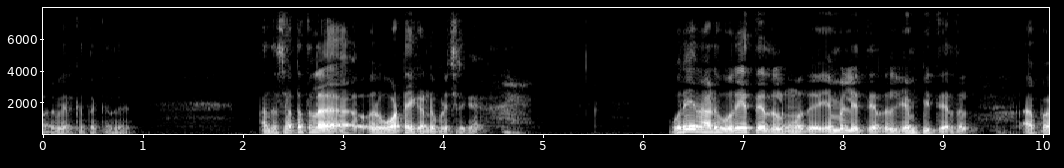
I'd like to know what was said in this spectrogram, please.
வரவேற்கத்தக்கது. அந்த சட்டத்தில் ஒரு ஓட்டையை கண்டுபிடிச்சிருக்கேன். ஒரே நாடு ஒரே தேர்தலுங்கும் போது எம்எல்ஏ தேர்தல் எம்பி தேர்தல். அப்போ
